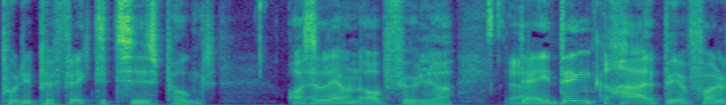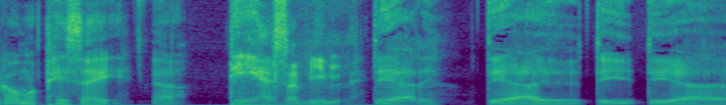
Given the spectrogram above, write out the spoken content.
på det perfekte tidspunkt, og så lave en opfølger, ja. Der i den grad beder folk om at pisse af. Ja, Det er altså vildt. det er det. Det er, øh, det, det er,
